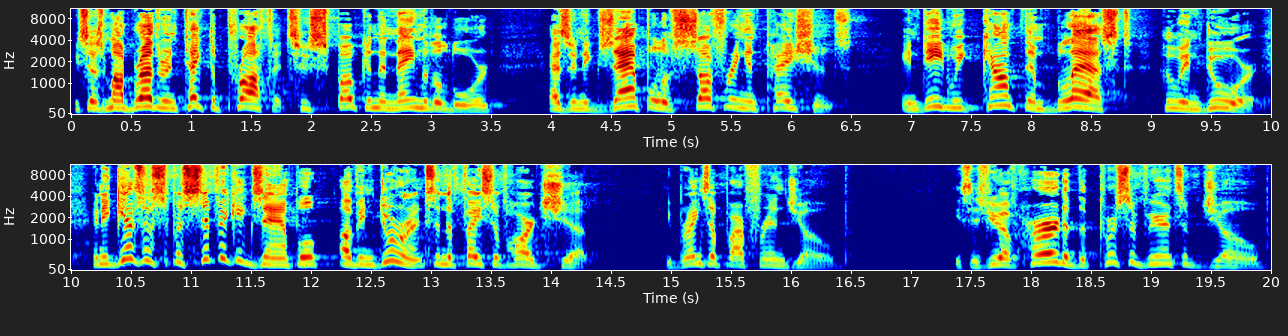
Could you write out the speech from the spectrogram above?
He says, My brethren, take the prophets who spoke in the name of the Lord as an example of suffering and patience. Indeed, we count them blessed who endure. And he gives a specific example of endurance in the face of hardship. He brings up our friend Job. He says, You have heard of the perseverance of Job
